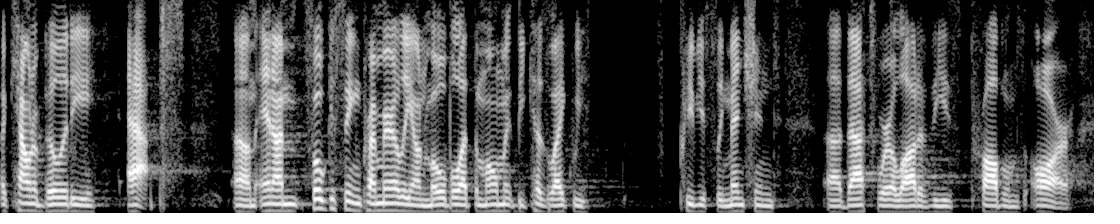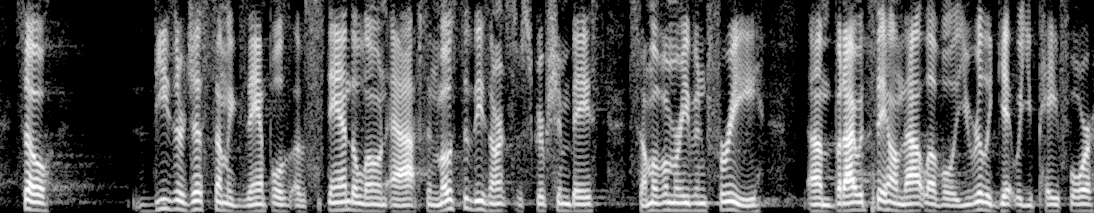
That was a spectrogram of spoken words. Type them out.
accountability apps. Um, and I'm focusing primarily on mobile at the moment because, like we previously mentioned, uh, that's where a lot of these problems are. So, these are just some examples of standalone apps, and most of these aren't subscription based. Some of them are even free. Um, but I would say on that level, you really get what you pay for,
